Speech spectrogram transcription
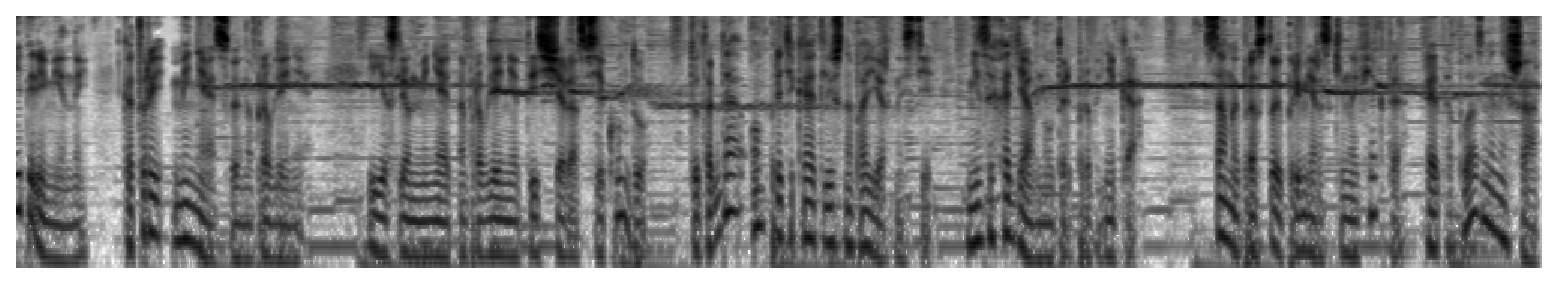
и переменный – который меняет свое направление. И если он меняет направление тысячи раз в секунду, то тогда он протекает лишь на поверхности, не заходя внутрь проводника. Самый простой пример скин-эффекта – это плазменный шар.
